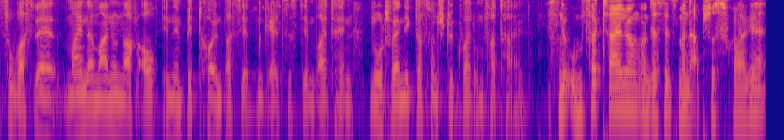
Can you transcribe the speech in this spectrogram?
sowas wäre meiner Meinung nach auch in dem Bitcoin-basierten Geldsystem weiterhin notwendig, dass wir ein Stück weit umverteilen. Ist eine Umverteilung, und das ist jetzt meine Abschlussfrage,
